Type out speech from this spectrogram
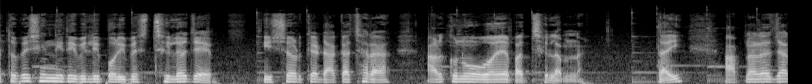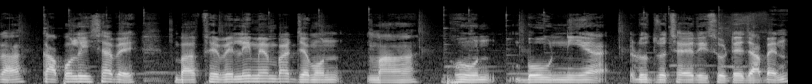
এত বেশি নিরিবিলি পরিবেশ ছিল যে ঈশ্বরকে ডাকা ছাড়া আর কোনো ওয়ে পাচ্ছিলাম না। তাই আপনারা যারা কাপল হিসাবে বা ফ্যামিলি মেম্বার যেমন মা, বোন, বউ নিয়ে রুদ্রছায়া রিসোর্টে যাবেন,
